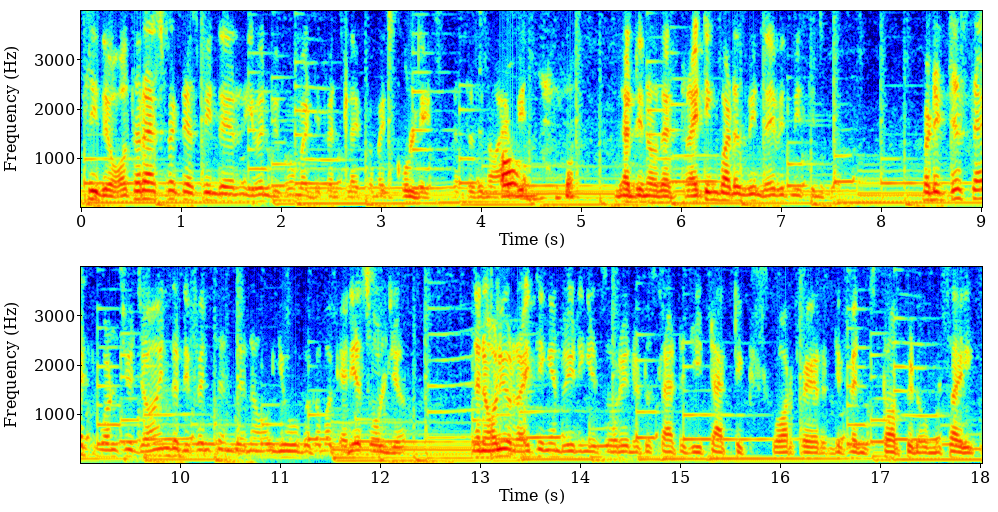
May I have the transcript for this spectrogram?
see the author aspect has been there even before my defense life from my school days that is you know oh. i've been that you know that writing part has been there with me since then but it's just that once you join the defense and you know you become a career soldier, then all your writing and reading is oriented to strategy, tactics, warfare, defense, torpedo, missiles,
